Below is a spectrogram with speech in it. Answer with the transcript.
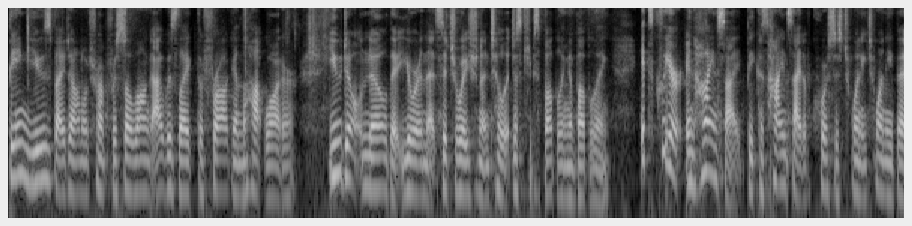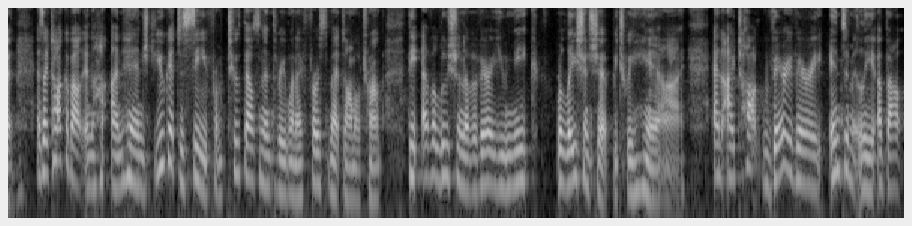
being used by Donald Trump for so long, I was like the frog in the hot water. You don't know that you're in that situation until it just keeps bubbling and bubbling. It's clear in hindsight, because hindsight, of course, is 2020. But as I talk about in Unhinged, you get to see from 2003, when I first met Donald Trump, the evolution of a very unique relationship between he and I. And I talk very, very intimately about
